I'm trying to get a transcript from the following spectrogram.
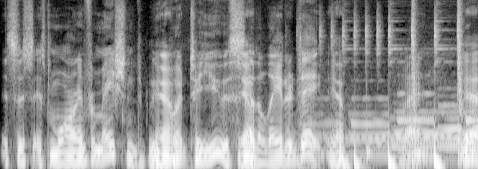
it's just, it's more information to be put to use at a later date, Yep. right? Yeah.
